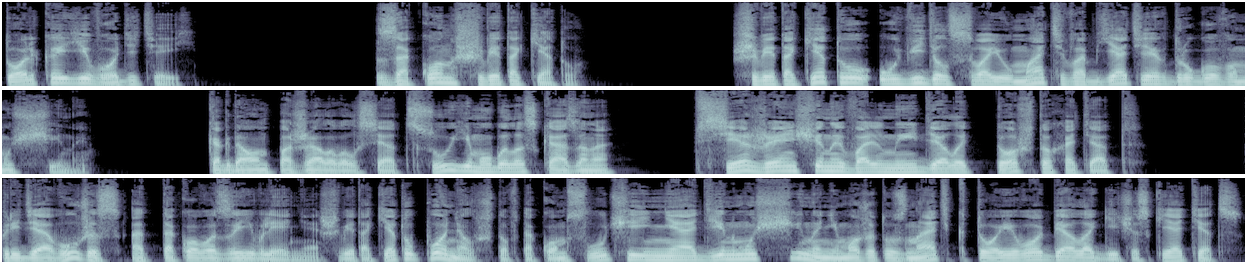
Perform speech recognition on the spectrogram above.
только его детей. Закон Шветакету Шветакету увидел свою мать в объятиях другого мужчины. Когда он пожаловался отцу, ему было сказано «Все женщины вольны делать то, что хотят». Придя в ужас от такого заявления, Шветакету понял, что в таком случае ни один мужчина не может узнать, кто его биологический отец.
